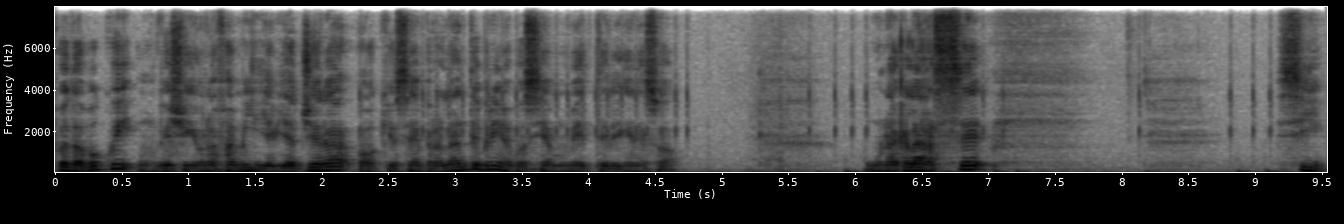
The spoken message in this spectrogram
Poi dopo qui, invece che una famiglia viaggerà, occhio sempre all'anteprima, possiamo mettere, che ne so, una classe si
